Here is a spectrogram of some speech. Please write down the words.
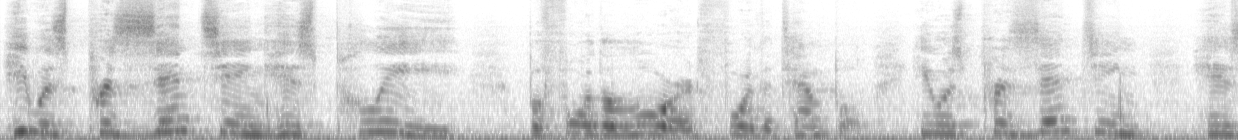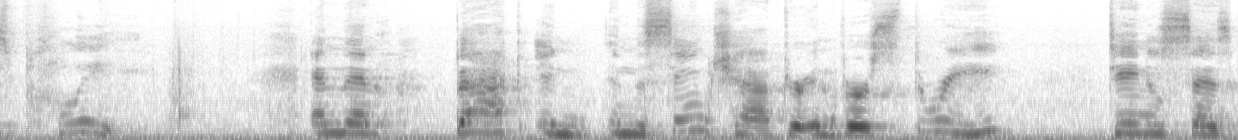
he was presenting his plea before the Lord for the temple. He was presenting his plea. And then back in, in the same chapter, in verse 3, Daniel says,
